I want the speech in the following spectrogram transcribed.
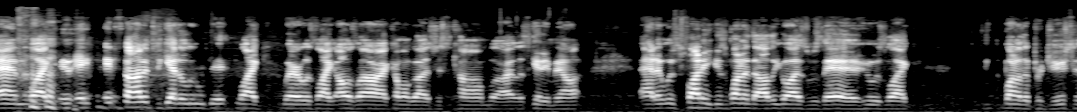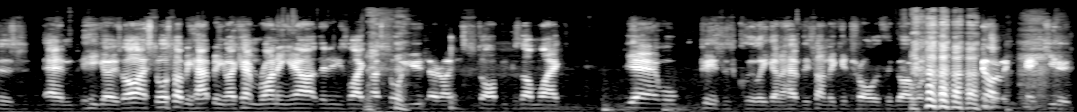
and like it, it, started to get a little bit like where it was like I was like all right, come on guys, just calm, all right, let's get him out, and it was funny because one of the other guys was there who was like one of the producers and he goes, Oh, I saw something happening. I came running out. Then he's like, I saw you there and I just stopped because I'm like, Yeah, well, Piers is clearly going to have this under control if the guy wants to you know, get cute.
